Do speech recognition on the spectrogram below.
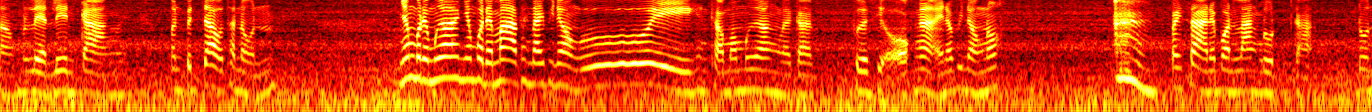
อ้าวมันแลนเลนกลางเลยมันเป็นเจ้าถนน ยังบ่ได้เมื่อยังบ่ได้มาทางใดพี่น้องเอ้ยขันเข้ามาเมืองแล้วก็เพื่อสิออกง่ายเนาะพี่น้องเนาะไปสาในบอลล่างรถกะโดน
